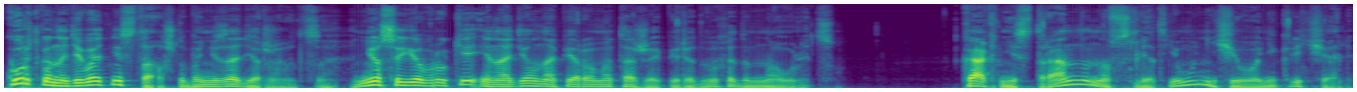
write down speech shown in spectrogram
Куртку надевать не стал, чтобы не задерживаться. Нес ее в руке и надел на первом этаже перед выходом на улицу. Как ни странно, но вслед ему ничего не кричали.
